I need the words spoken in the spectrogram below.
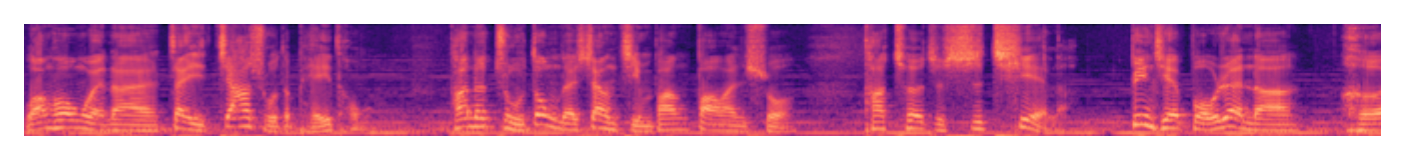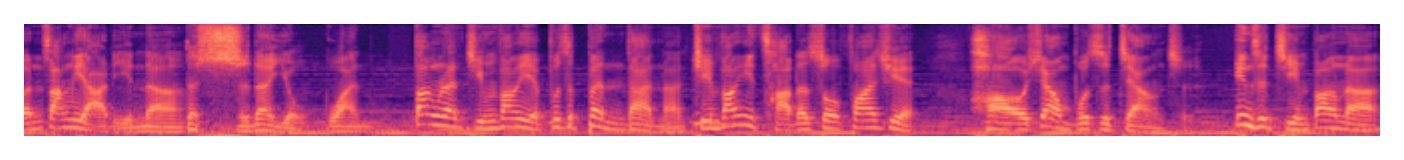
王宏伟呢在家属的陪同，他呢主动的向警方报案说，他车子失窃了，并且否认呢和张雅玲呢的死呢有关。当然，警方也不是笨蛋啊，警方一查的时候发现好像不是这样子，因此警方呢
